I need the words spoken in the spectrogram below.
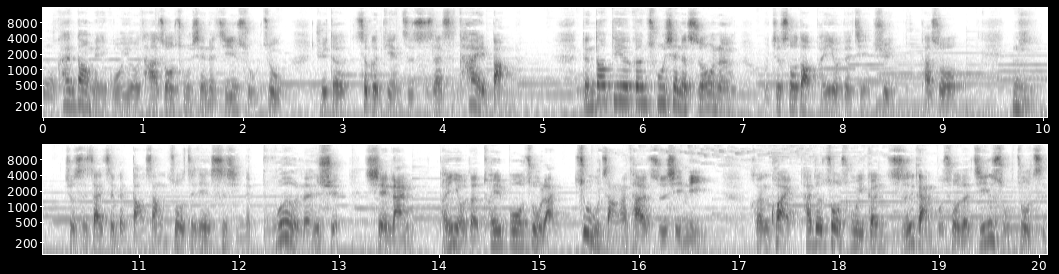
我看到美国犹他州出现的金属柱，觉得这个点子实在是太棒了。等到第二根出现的时候呢，我就收到朋友的简讯，他说：“你就是在这个岛上做这件事情的不二人选。”显然，朋友的推波助澜助长了他的执行力。很快，他就做出一根质感不错的金属柱子。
